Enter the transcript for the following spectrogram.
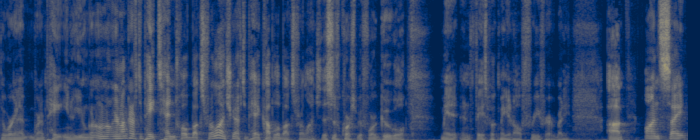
that we're going to we're going to pay. You know, you're, not going to have to pay 10, 12 bucks for lunch. You're going to have to pay a couple of bucks for lunch. This is of course before Google made it and Facebook made it all free for everybody. Uh, on-site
